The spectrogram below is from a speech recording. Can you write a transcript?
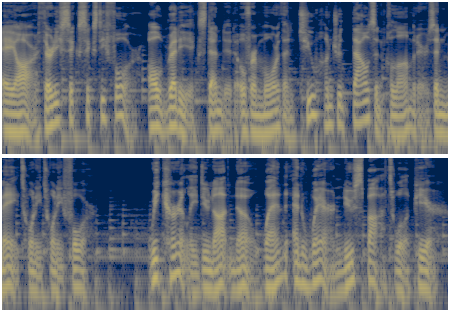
AR 3664 already extended over more than 200,000 kilometers in May 2024. We currently do not know when and where new spots will appear.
